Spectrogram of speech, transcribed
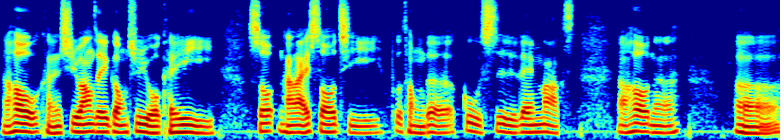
然后可能希望这个工具我可以收拿来收集不同的故事 landmarks，然后呢，呃，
